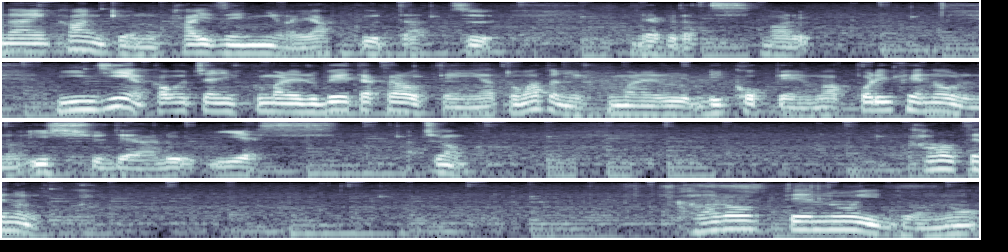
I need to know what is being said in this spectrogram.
内環境の改善には役立つ。役立つ。丸。人参やかぼちゃに含まれる β カロテンやトマトに含まれるリコペンはポリフェノールの一種であるイエス。あ、違うか。カロテノイドか。カロテノイドの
